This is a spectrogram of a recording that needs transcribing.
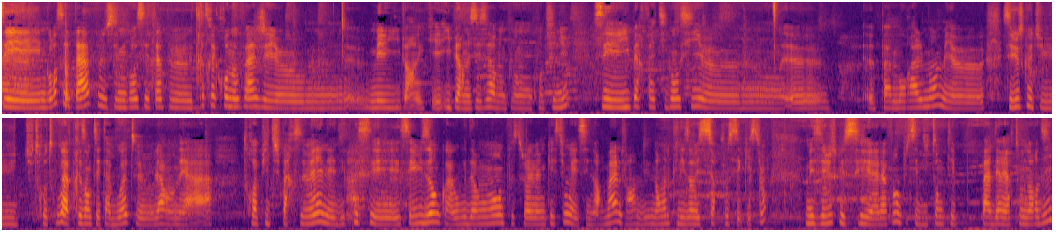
C'est une grosse étape, c'est une grosse étape très très chronophage, et, mais qui est hyper nécessaire, donc on continue. C'est hyper fatigant aussi. pas moralement, mais c'est juste que tu, tu, te retrouves à présenter ta boîte. là, on est à trois pitchs par semaine et du coup c'est usant quoi. Au bout d'un moment on pose toujours les mêmes questions et c'est normal, enfin c'est normal que les investisseurs posent ces questions, mais c'est juste que c'est à la fin. En plus c'est du temps que t'es pas derrière ton ordi,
